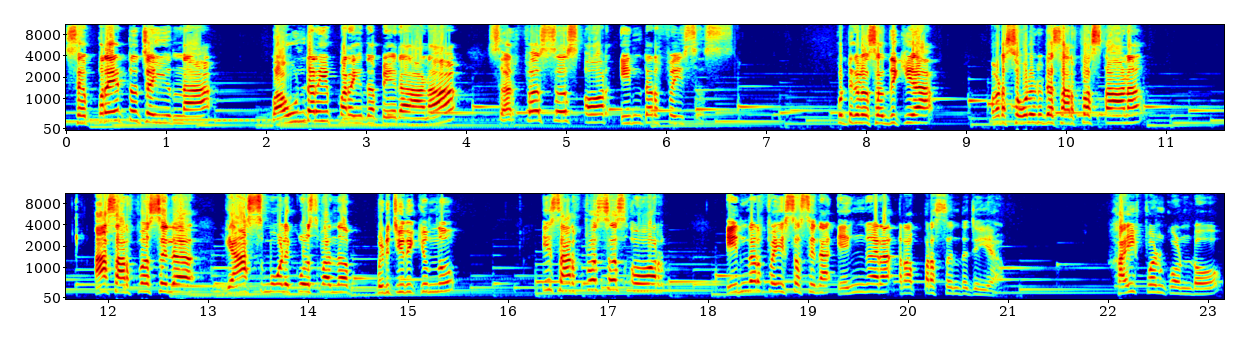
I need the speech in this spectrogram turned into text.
സെപ്പറേറ്റ് ചെയ്യുന്ന ബൗണ്ടറി പറയുന്ന പേരാണ് സർഫസസ് ഓർ ഇന്റർഫേസസ്. കുട്ടികൾ ശ്രദ്ധിക്കുക. അവിടെ സോളിഡിന്റെ സർഫസ് ആണ്. ആ സർഫസിൽ ഗ്യാസ് മോളിക്യൂൾസ് വന്ന് പിടിച്ചിരിക്കുന്നു. ഈ സർഫസസ് ഓർ ഇന്റർഫേസസിനെ എങ്ങനെ റെപ്രസെന്റ് ചെയ്യാം? ഹൈഫൺ കൊണ്ടോ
